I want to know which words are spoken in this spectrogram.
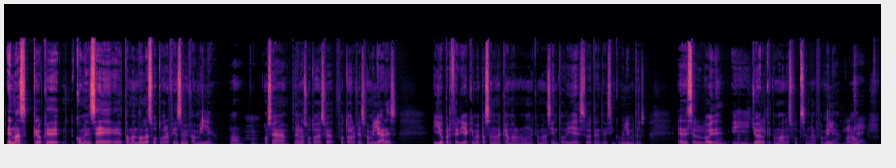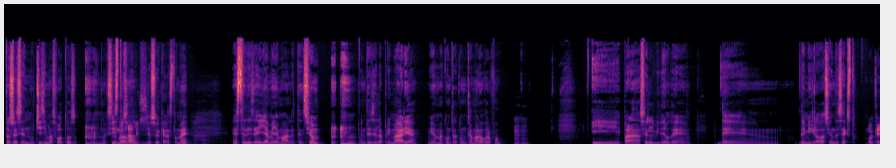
Es más, creo que comencé eh, tomando las fotografías de mi familia. ¿no? O sea, eran las fotografías familiares y yo prefería que me pasaran la cámara, ¿no? Una cámara 110 o de 35 milímetros de celuloide y yo era el que tomaba las fotos en la familia, ¿no? Entonces, en muchísimas fotos no existo, no, Yo soy el que las tomé. Este, desde ahí ya me llamaba la atención. desde la primaria, mi mamá contrató un camarógrafo y para hacer el video de, de de mi graduación de sexto. Ok.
